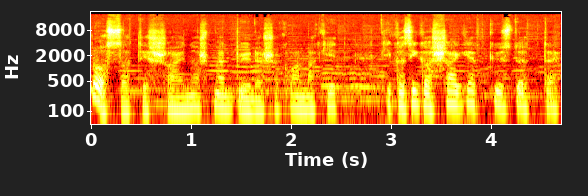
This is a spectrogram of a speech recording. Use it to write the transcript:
Rosszat is sajnos, mert bűnösök vannak itt, kik az igazságért küzdöttek,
